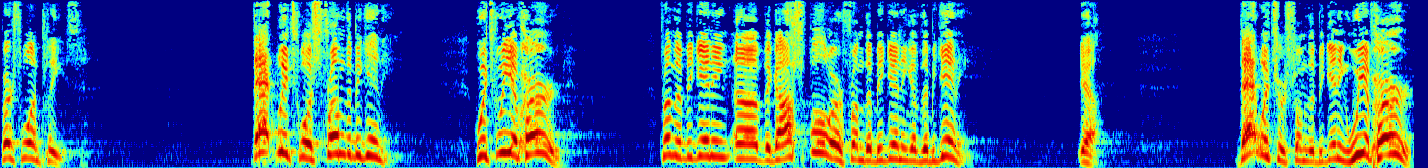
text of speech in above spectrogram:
Verse 1, please. That which was from the beginning, which we have heard from the beginning of the gospel or from the beginning of the beginning? Yeah. That which was from the beginning, we have heard.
